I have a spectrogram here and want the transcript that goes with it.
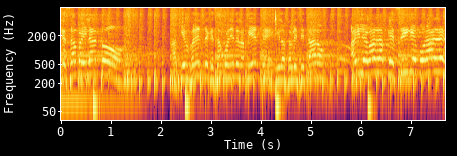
Que están bailando aquí enfrente, que están poniendo el ambiente y lo solicitaron. Ahí le va la que sigue, Morales,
